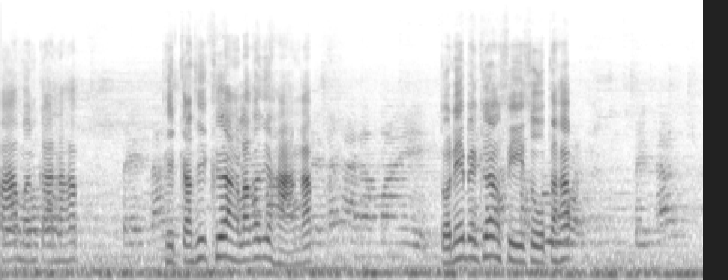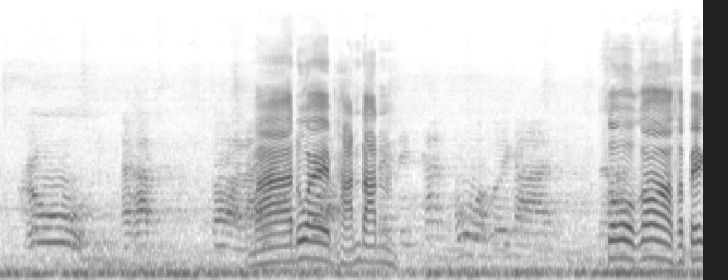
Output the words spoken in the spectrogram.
ฟ้าเหมือนกันนะครับ เป็นทั้งผิดกันที่เครื่องแล้วก็ที่หางครับ เป็นทั้งอนามัย ตัวนี้เป็นเครื่อง4สูบนะครับ เป็นทั้งครูนะครับก็หลมาด้วยผานดัน เป็นขั้นผู้อำนวยการนะครับโซ่ก็สเปค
